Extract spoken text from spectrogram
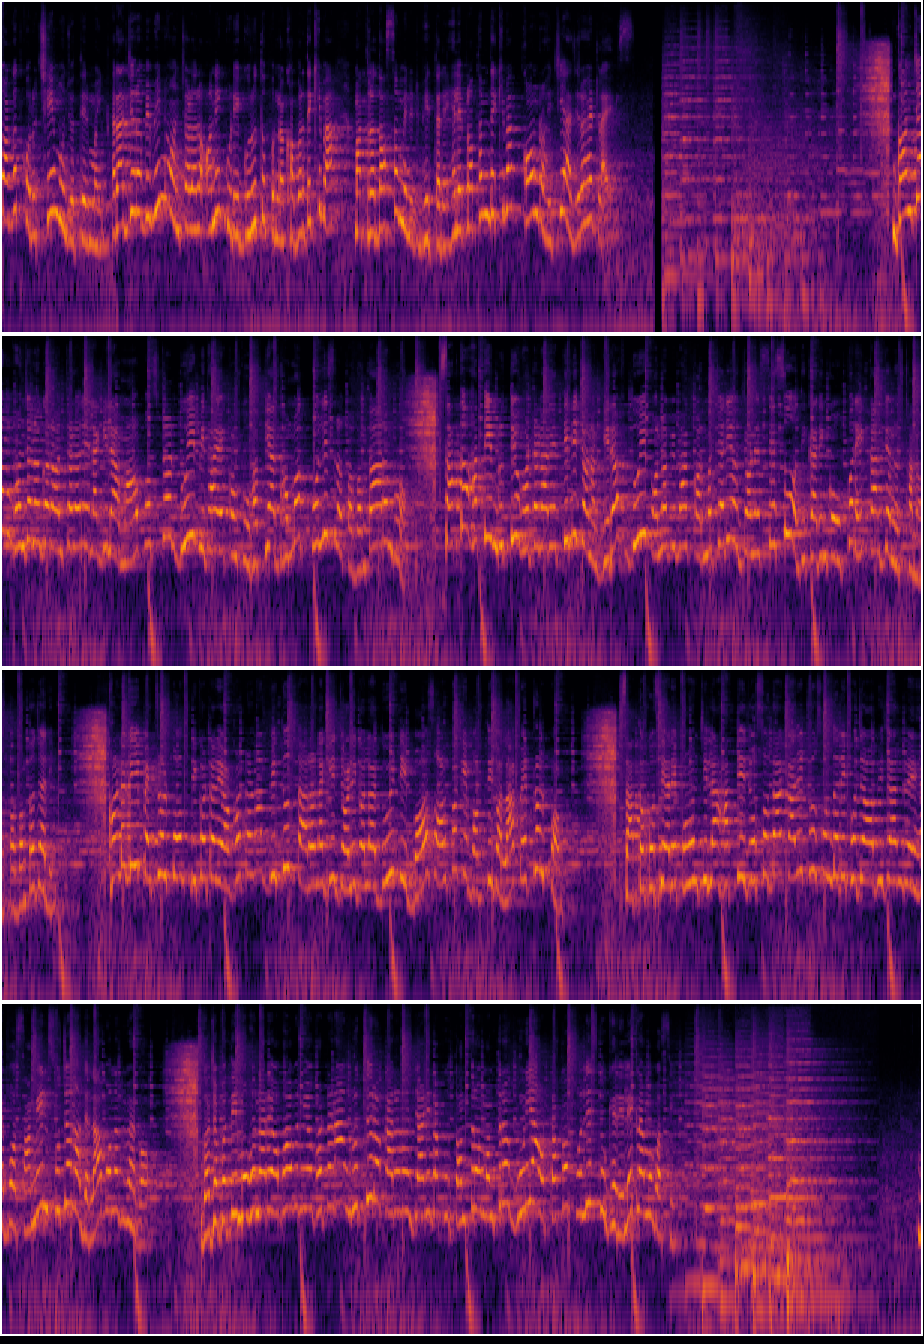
স্বাগত করুছি মু জ্যোতির্ময়ী রাজ্যর বিভিন্ন অঞ্চলের অনেকগুড়ি গুরুত্বপূর্ণ খবর দেখা মাত্র দশ মিনিট ভিতরে হলে প্রথমে দেখা কণ রয়েছে আজর হেডলাইন্স ଗଞ୍ଜାମ ଭଞ୍ଜନଗର ଅଞ୍ଚଳରେ ଲାଗିଲା ମାଓ ପୋଷ୍ଟର ଦୁଇ ବିଧାୟକଙ୍କୁ ହତ୍ୟା ଧମକ ପୋଲିସର ତଦନ୍ତ ଆରମ୍ଭ ସାତ ହାତୀ ମୃତ୍ୟୁ ଘଟଣାରେ ତିନି ଜଣ ଗିରଫ ଦୁଇ ବନ ବିଭାଗ କର୍ମଚାରୀ ଓ ଜଣେ ସେସୁ ଅଧିକାରୀଙ୍କ ଉପରେ କାର୍ଯ୍ୟାନୁଷ୍ଠାନ ତଦନ୍ତ ଜାରି ଖଣ୍ଡଗିରି ପେଟ୍ରୋଲ ପମ୍ପ বিদ্যুৎ তার লাগি জলিগলা দুইটি বস অল্পকে বর্তিগলা পেট্রোল পম্প সাতকোশিয়ারে পৌঁছিলা হাতি যশোদা কালিঠু সুন্দরী খোঁজা অভিযানে হব সামিল সূচনা দেলা বন বিভাগ গজপতি মোহনার অভাবনীয় ঘটনা মৃত্যুর কারণ জাঁয়া তন্ত্রমন্ত্র গুণিয়া অটক পুলিশকে ঘেরিলে গ্রামবাসী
